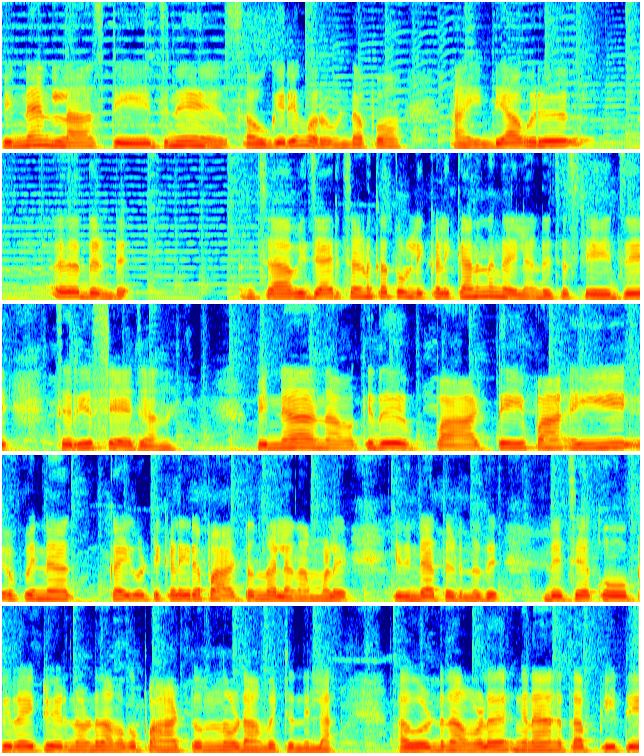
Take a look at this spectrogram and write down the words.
പിന്നെ ആ സ്റ്റേജിന് സൗകര്യം കുറവുണ്ട്. അപ്പോൾ അതിന്റെ ആ ഒരു ഇതുണ്ട്. എന്നുവെച്ചാൽ വിചാരിച്ച കണക്കെ തുള്ളിക്കളിക്കാനൊന്നും കഴിയില്ല. എന്താ വെച്ചാൽ സ്റ്റേജ് ചെറിയ സ്റ്റേജാണ് പിന്നെ നമുക്കിത് പാട്ട് ഈ പാ ഈ പിന്നെ കൈകൊട്ടിക്കളിയുടെ പാട്ടൊന്നുമല്ല നമ്മൾ ഇതിന്റെ അകത്ത് ഇടുന്നത്. എന്താ വെച്ചാൽ കോപ്പി റൈറ്റ് വരുന്നതുകൊണ്ട് നമുക്ക് പാട്ടൊന്നും ഇടാൻ പറ്റുന്നില്ല. അതുകൊണ്ട് നമ്മൾ ഇങ്ങനെ തപ്പിയിട്ട്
